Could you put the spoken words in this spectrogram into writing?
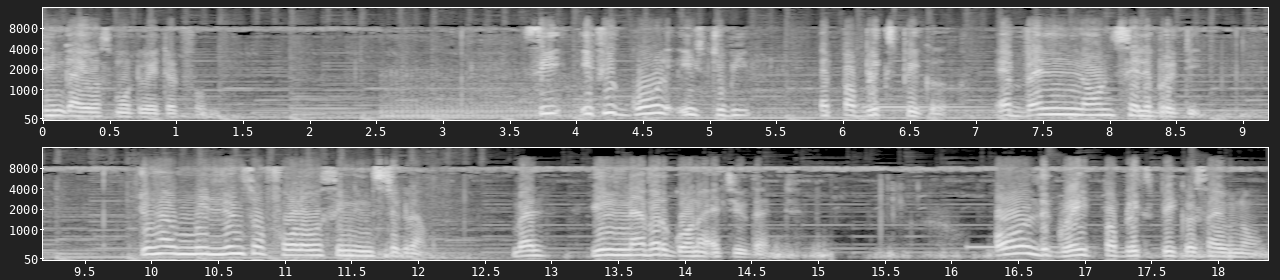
thing I was motivated for. See, if your goal is to be a public speaker, a well-known celebrity, to have millions of followers in Instagram, well, you'll never gonna achieve that. All the great public speakers I've known,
